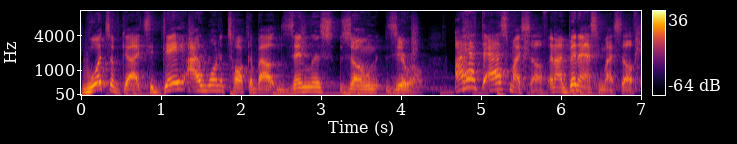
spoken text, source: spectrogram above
What's up, guys? Today I want to talk about Zenless Zone Zero. I have to ask myself, and I've been asking myself,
